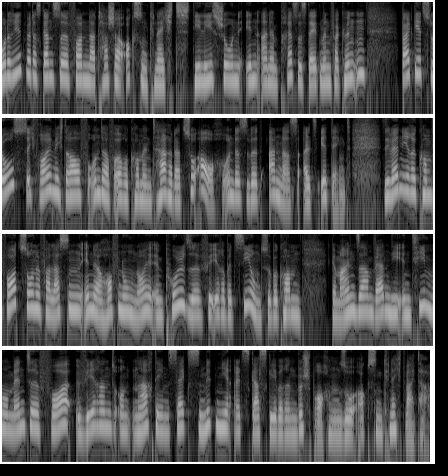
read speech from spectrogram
Moderiert wird das Ganze von Natascha Ochsenknecht. Die ließ schon in einem Pressestatement verkünden, Bald geht's los. Ich freue mich drauf und auf eure Kommentare dazu auch. Und es wird anders, als ihr denkt. Sie werden ihre Komfortzone verlassen, in der Hoffnung, neue Impulse für ihre Beziehung zu bekommen. Gemeinsam werden die intimen Momente vor, während und nach dem Sex mit mir als Gastgeberin besprochen, so Ochsenknecht weiter.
